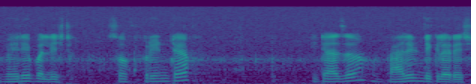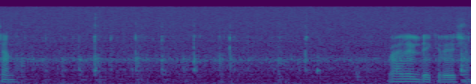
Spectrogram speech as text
variable list. So printf it has a valid declaration. Valid declaration.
